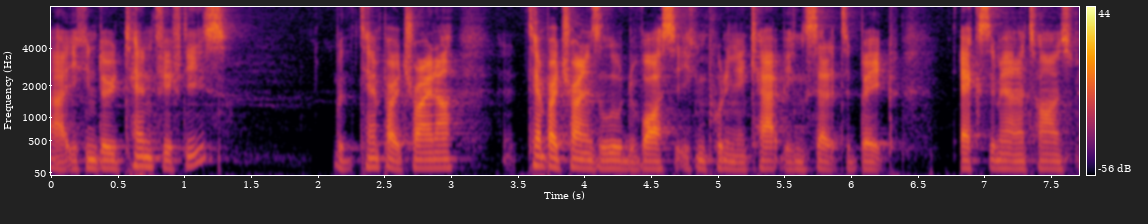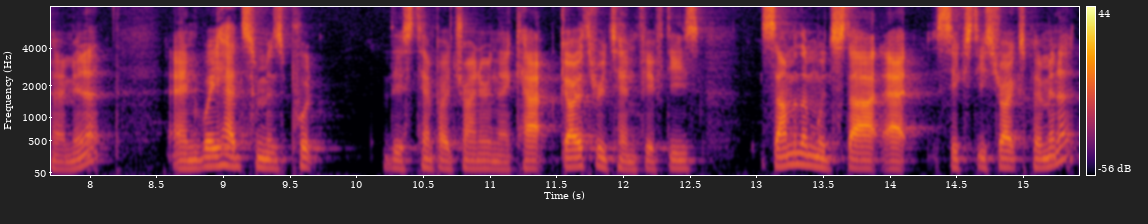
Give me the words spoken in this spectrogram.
uh, you can do 1050s with tempo trainer. Tempo trainer is a little device that you can put in your cap. You can set it to beep X amount of times per minute. And we had swimmers put this tempo trainer in their cap, go through 1050s. Some of them would start at 60 strokes per minute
